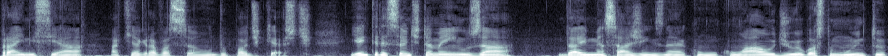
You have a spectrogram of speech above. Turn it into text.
para iniciar aqui a gravação do podcast. E é interessante também usar daí mensagens né, com, com áudio. Eu gosto muito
